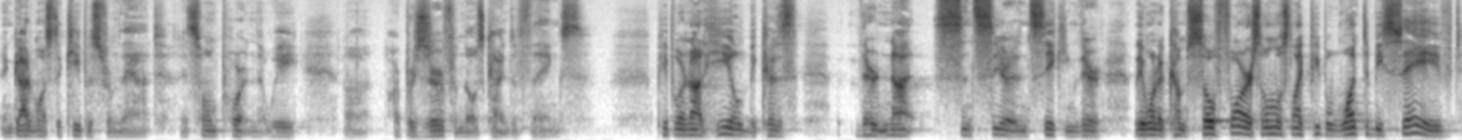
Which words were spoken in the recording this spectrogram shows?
And God wants to keep us from that. It's so important that we uh, are preserved from those kinds of things. People are not healed because they're not sincere in seeking. They're, they want to come so far. It's almost like people want to be saved.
